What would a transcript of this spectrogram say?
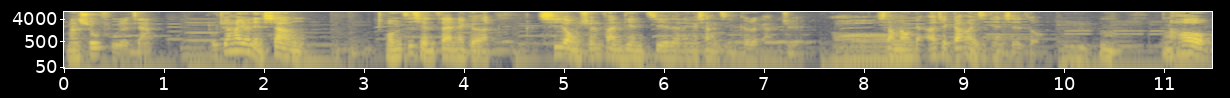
蛮舒服的。这样，我觉得他有点像我们之前在那个西龙轩饭店接的那个相机哥的感觉，哦，像那种感，而且刚好也是天蝎座。嗯嗯，然后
